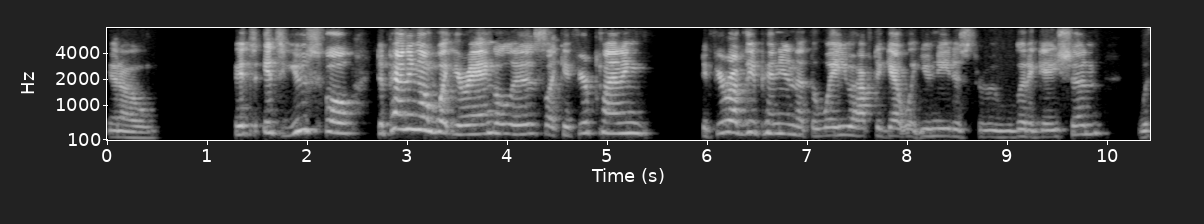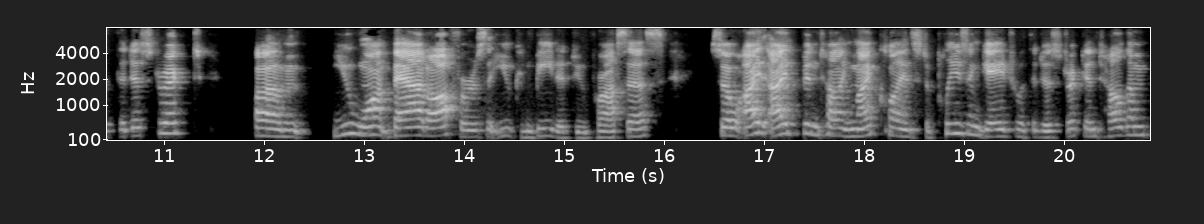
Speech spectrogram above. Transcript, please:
you know, it's it's useful depending on what your angle is. Like if you're planning, if you're of the opinion that the way you have to get what you need is through litigation with the district, um, you want bad offers that you can beat at due process. So I, I've been telling my clients to please engage with the district and tell them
